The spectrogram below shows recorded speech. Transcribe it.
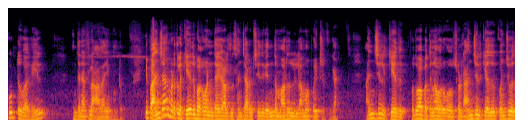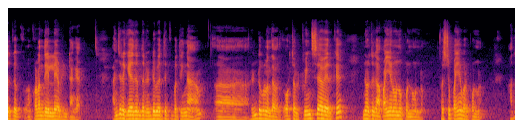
கூட்டு வகையில் இந்த நேரத்தில் ஆதாயம் உண்டு. இப்போ அஞ்சாம் இடத்துல கேது பகவான் இந்த காலத்தில் சஞ்சாரம் செய்து எந்த மாறுதல் இல்லாமல் போயிட்டுருக்குங்க அஞ்சில் கேது. பொதுவாக பார்த்தீங்கன்னா ஒரு சொல்கிறேன் அஞ்சில் கேது கொஞ்சுவதுக்கு குழந்தை இல்லை அப்படின்ட்டாங்க. அஞ்சில் கேது இருந்து ரெண்டு பேர்த்துக்கு பார்த்திங்கன்னா ரெண்டு குழந்தை இருக்குது ஒருத்தர் ட்வின்ஸாகவே இருக்குது இன்னொருத்தருக்கு பையன் ஒன்று பொண்ணு ஒன்று ஃபஸ்ட்டு பையன் ஒரு பொண்ணு. அது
